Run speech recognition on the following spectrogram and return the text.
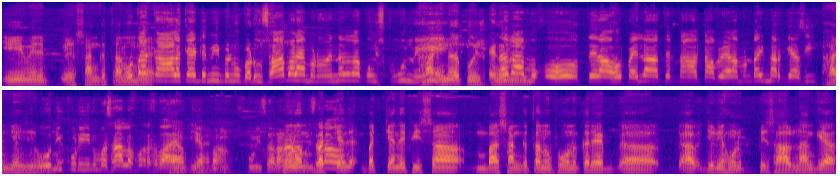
ਇਹ ਮੇਰੇ ਸੰਗਤਾਂ ਨੂੰ ਉਹ ਤਾਂ ਮੈਂ ਕਾਲ ਅਕੈਡਮੀ ਬਣੂ ਬੜੂ ਸਾਹਿਬ ਵਾਲਾ ਬਣੋ ਇਹਨਾਂ ਦਾ ਤਾਂ ਕੋਈ ਸਕੂਲ ਨਹੀਂ। ਹਾਂ ਇਹਨਾਂ ਦਾ ਕੋਈ ਸਕੂਲ ਇਹਨਾਂ ਦਾ ਨਹੀਂ। ਉਹ ਤੇਰਾ ਉਹ ਪਹਿਲਾਂ ਤੇ ਨਾਲ ਤਬਲੇ ਵਾਲਾ ਮੁੰਡਾ ਹੀ ਮਰ ਗਿਆ ਸੀ। ਹਾਂਜੀ ਹਾਂਜੀ ਉਹ- ਉਹਦੀ ਕੁੜੀ ਨੂੰ ਮਸਾਲ ਰਖਵਾਇਆ ਹਾਂਜੀ, ਉੱਥੇ ਆਪਾਂ ਹਾਂਜੀ। ਪੁਲਿਸ ਵਾਲਾ ਹੁਣ ਬੱਚਿਆਂ ਦੇ ਬੱਚਿਆਂ ਦੇ ਫੀਸਾਂ ਬਾ ਸੰਗਤਾਂ ਨੂੰ ਫੋਨ ਕਰਿਆ ਆਹ ਜਿਹੜੀਆਂ ਹੁਣ ਪਿਛਲੇ ਸਾਲ ਲੰਘ ਗਿਆ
